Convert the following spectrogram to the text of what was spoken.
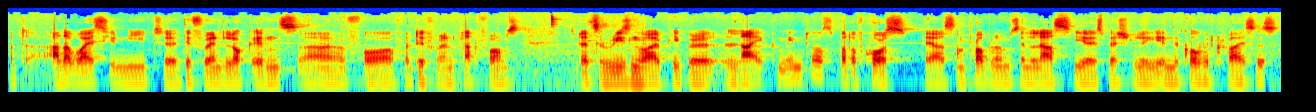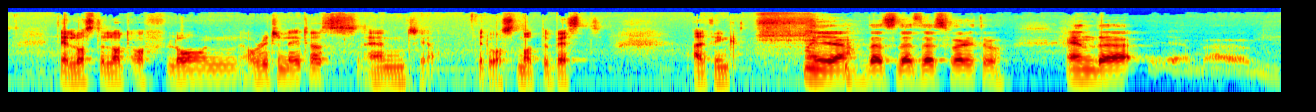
But otherwise, you need uh, different logins uh, for, for different platforms. So that's the reason why people like Mintos. But of course, there are some problems in the last year, especially in the COVID crisis. They lost a lot of loan originators, and yeah, it was not the best, I think. yeah, that's that's that's very true, and uh, um,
